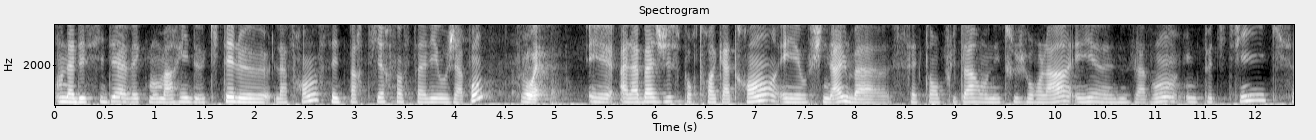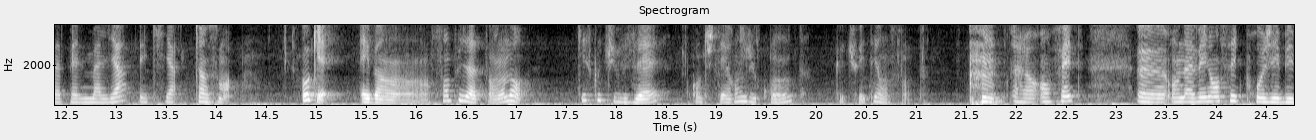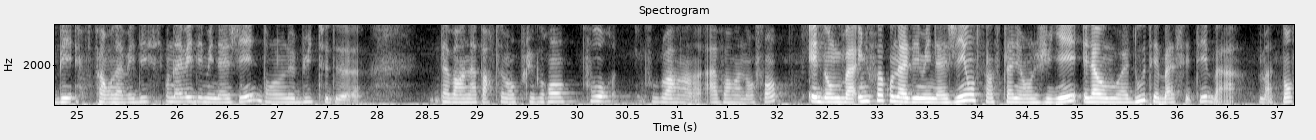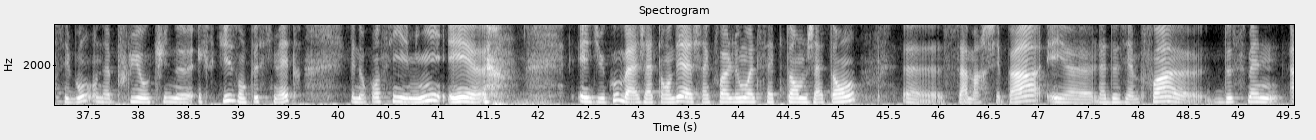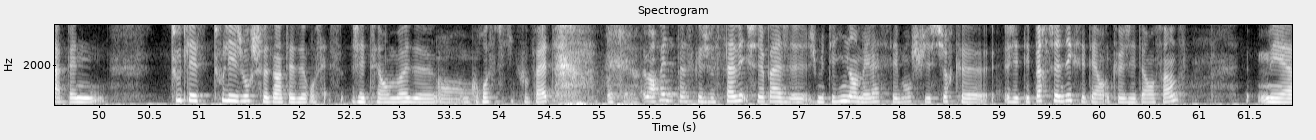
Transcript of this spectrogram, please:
on a décidé avec mon mari de quitter le, la France et de partir s'installer au Japon. Ouais. Et à la base juste pour 3-4 ans. Et au final, bah, 7 ans plus tard, on est toujours là. Et euh, nous avons une petite fille qui s'appelle Malia et qui a 15 mois. Ok. Eh ben, sans plus attendre, qu'est-ce que tu faisais quand tu t'es rendu compte que tu étais enceinte? Alors en fait, euh, on avait lancé le projet bébé, enfin on avait, on avait déménagé dans le but de d'avoir un appartement plus grand pour vouloir avoir un enfant. Et donc bah, une fois qu'on a déménagé, on s'est installé en juillet. Et là au mois d'août, et bah, c'était bah, maintenant c'est bon, on n'a plus aucune excuse, on peut s'y mettre. Et donc on s'y est mis. Et euh, Et du coup, bah, j'attendais à chaque fois le mois de septembre, j'attends. Euh, ça marchait pas. Et euh, la deuxième fois, euh, deux semaines à peine, toutes les, tous les jours, je faisais un test de grossesse. J'étais en mode euh, oh. grosse psychopathe. en fait, parce que je savais, je sais pas, je, je m'étais dit non, mais là c'est bon, je suis sûre que j'étais persuadée que, c'était, que j'étais enceinte. Mais.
